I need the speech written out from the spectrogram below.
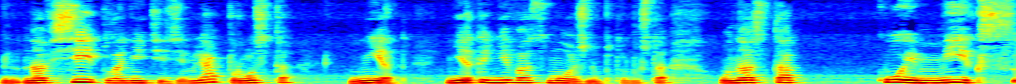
на всей планете Земля просто нет. Это невозможно, потому что у нас такой микс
